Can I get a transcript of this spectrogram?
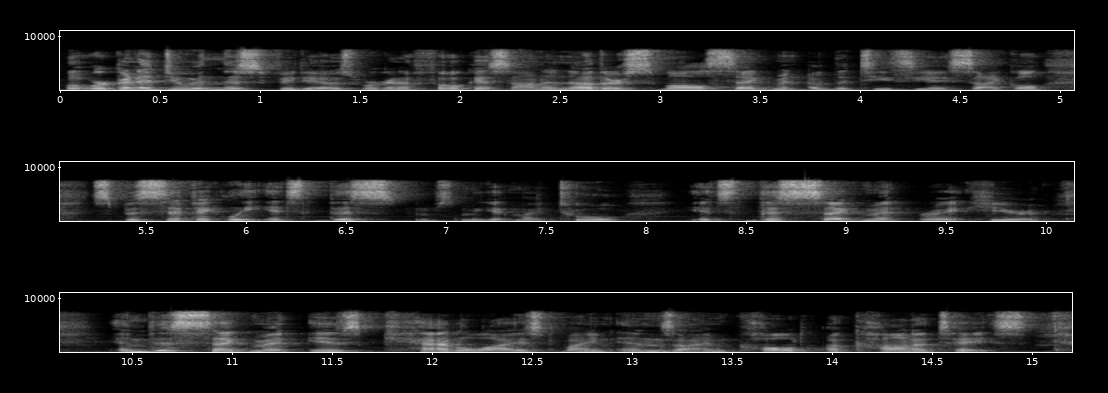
What we're going to do in this video is we're going to focus on another small segment of the TCA cycle. Specifically, it's this, oops, let me get my tool, it's this segment right here. And this segment is catalyzed by an enzyme called aconitase.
